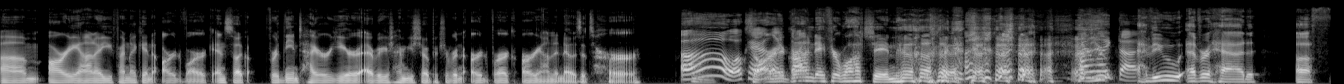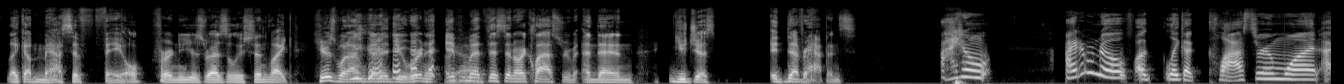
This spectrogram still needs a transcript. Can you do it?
um Ariana, you find like an aardvark, and so like for the entire year, every time you show a picture of an aardvark, Ariana knows it's her. oh, okay. so I Ariana like Grande, that. if you're watching, I like that. Have you ever had a f- like a massive fail for a New Year's resolution? Like, here's what I'm gonna do. We're gonna implement this in our classroom, and then you just it never happens. I don't. I don't know if a, like a classroom one. I,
